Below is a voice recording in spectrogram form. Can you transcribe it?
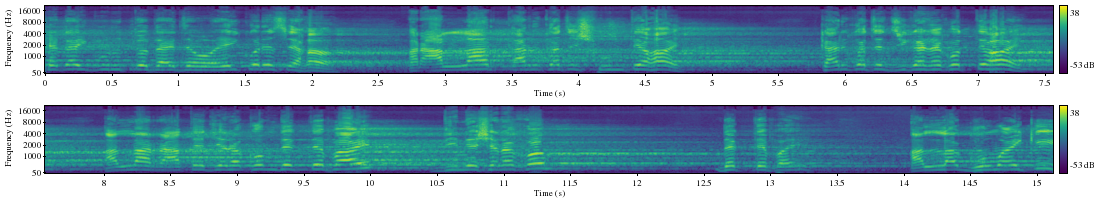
সেটাই গুরুত্ব দেয় যে ও এই করেছে হ্যাঁ আর আল্লাহর কারোর কাছে শুনতে হয়, কারোর কাছে জিজ্ঞাসা করতে হয়, আল্লাহ রাতে যেরকম দেখতে পায়, দিনে সেরকম দেখতে পায়। আল্লাহ ঘুমায় কি?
